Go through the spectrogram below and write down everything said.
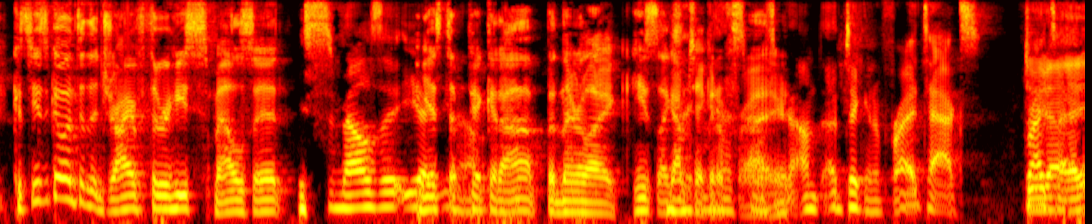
Because he's going to the drive-through, he smells it. He smells it. Yeah, he has to know. pick it up, and they're like, he's like, He's I'm taking a fry. I'm, I'm taking a fry tax. Dude, I.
